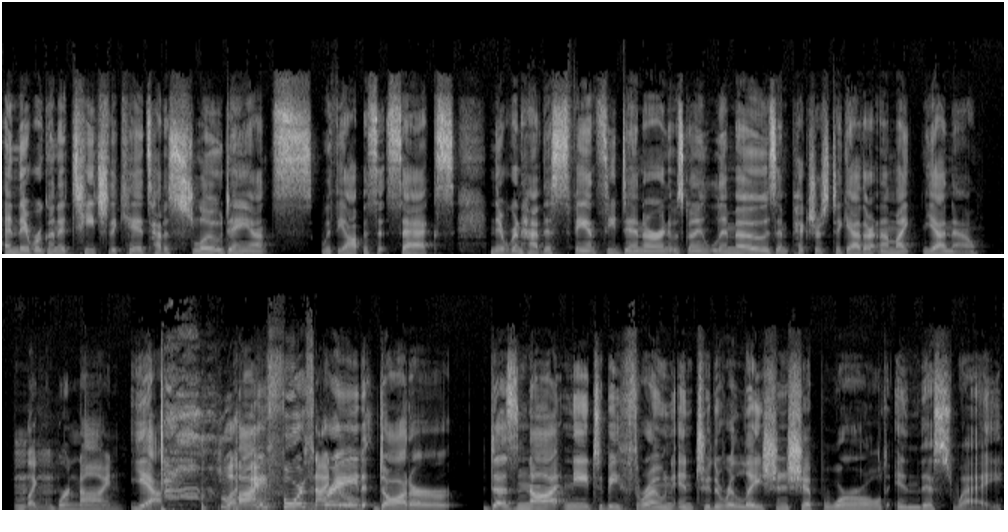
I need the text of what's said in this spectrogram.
and they were going to teach the kids how to slow dance with the opposite sex and they were going to have this fancy dinner and it was going to limos and pictures together and I'm like, yeah, no. like we're nine. Yeah. My fourth grade daughter does not need to be thrown into the relationship world in this way.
